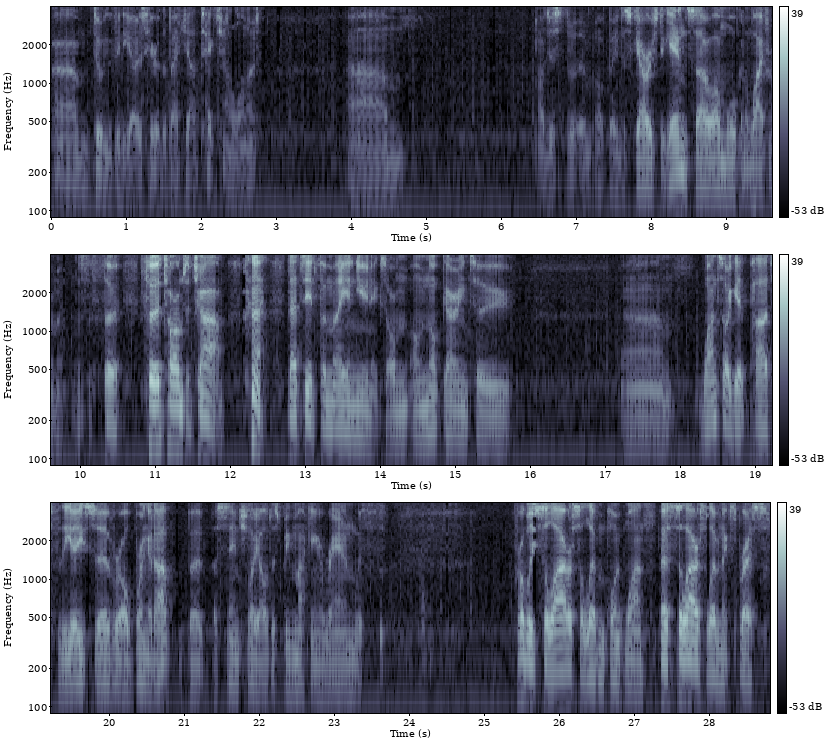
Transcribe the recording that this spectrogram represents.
um, doing videos here at the Backyard Tech channel on it. Um, I just uh, I've been discouraged again, so I'm walking away from it. It's the third third time's a charm. That's it for me and Unix. I'm I'm not going to. Um, once I get parts for the E server, I'll bring it up, but essentially I'll just be mucking around with probably Solaris 11.1, uh, Solaris 11 Express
